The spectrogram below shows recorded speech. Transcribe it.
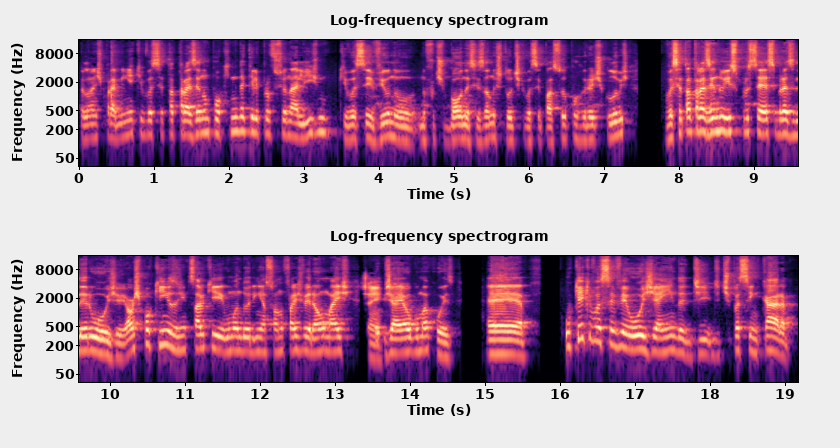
pelo menos para mim, é que você está trazendo um pouquinho daquele profissionalismo que você viu no, no futebol nesses anos todos que você passou por grandes clubes, você está trazendo isso para o CS brasileiro hoje. Aos pouquinhos, a gente sabe que uma andorinha só não faz verão, mas Sim. já é alguma coisa. É, o que que você vê hoje ainda de, de tipo assim, cara,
